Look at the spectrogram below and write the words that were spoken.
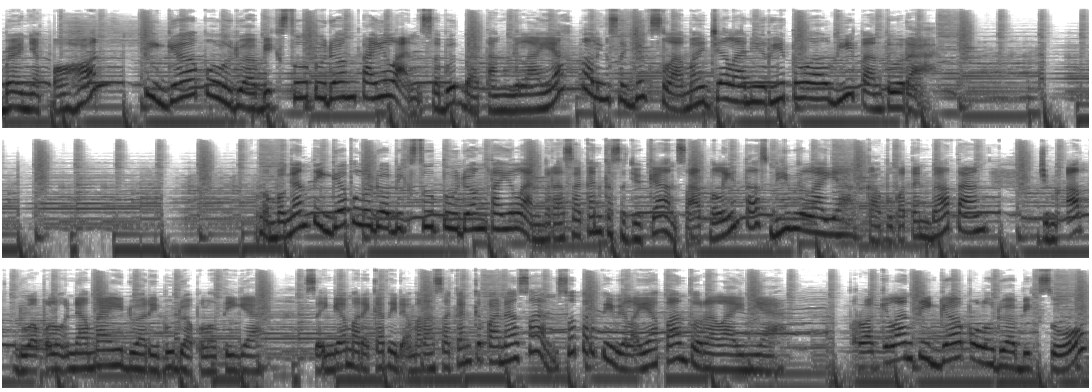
Banyak pohon, 32 biksu Tudong Thailand sebut Batang wilayah paling sejuk selama jalani ritual di Pantura. Rombongan 32 biksu Tudong Thailand merasakan kesejukan saat melintas di wilayah Kabupaten Batang, Jumat 26 Mei 2023, sehingga mereka tidak merasakan kepanasan seperti wilayah Pantura lainnya. Perwakilan 32 biksu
